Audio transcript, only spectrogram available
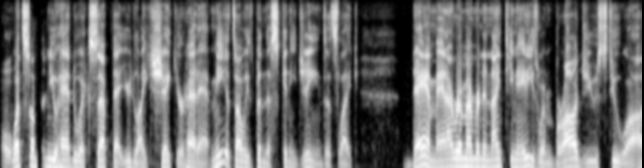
oh What's something you had to accept that you'd like shake your head at? Me, it's always been the skinny jeans. It's like, damn, man, I remember in the 1980s when broads used to uh,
